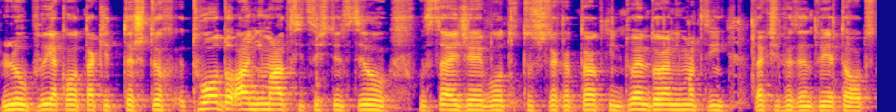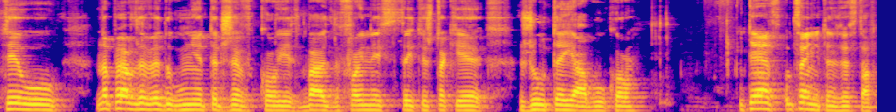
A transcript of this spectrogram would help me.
lub jako takie też tło do animacji, coś w tym stylu ustawić, żeby było to też taka takim tłem do animacji, tak się prezentuje to od tyłu. Naprawdę według mnie te drzewko jest bardzo fajne, jest tutaj też takie żółte jabłko. I teraz ocenię ten zestaw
